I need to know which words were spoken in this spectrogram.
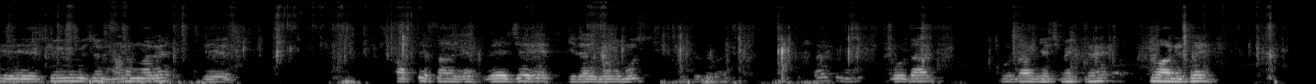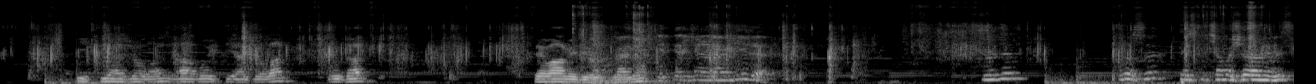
e, köyümüzün hanımları e, abdesthane VC'ye giden yolumuz. Buradan buradan geçmekle tuvalete ihtiyacı olan, lavabo ihtiyacı olan buradan devam ediyoruz böyle. bisikletler için önemli değil de. Şurada burası eski çamaşırhanemiz.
